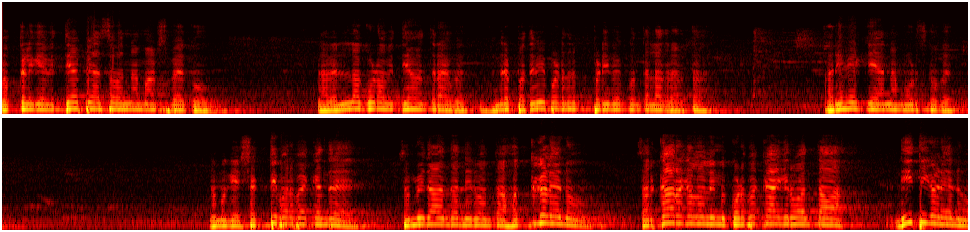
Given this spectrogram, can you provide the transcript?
ಮಕ್ಕಳಿಗೆ ವಿದ್ಯಾಭ್ಯಾಸವನ್ನು ಮಾಡಿಸ್ಬೇಕು. ನಾವೆಲ್ಲ ಕೂಡ ವಿದ್ಯಾವಂತರಾಗಬೇಕು. ಅಂದರೆ ಪದವಿ ಪಡೆದ್ರೆ, ಪಡಿಬೇಕು ಅಂತಲ್ಲ ಅದರ ಅರ್ಥ. ಅರಿವಿಕೆಯನ್ನು ಮೂಡಿಸ್ಕೋಬೇಕು. ನಮಗೆ ಶಕ್ತಿ ಬರಬೇಕೆಂದ್ರೆ ಸಂವಿಧಾನದಲ್ಲಿರುವಂಥ ಹಕ್ಕುಗಳೇನು? ಸರ್ಕಾರಗಳು ನಿಮಗೆ ಕೊಡಬೇಕಾಗಿರುವಂಥ ನೀತಿಗಳೇನು?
